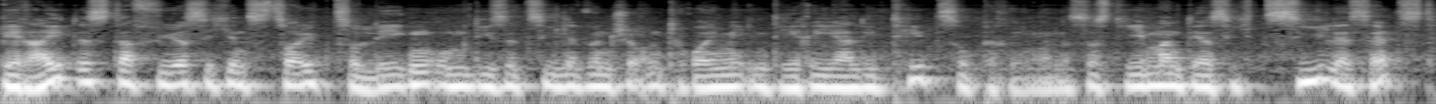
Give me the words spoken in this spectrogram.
bereit ist dafür, sich ins Zeug zu legen, um diese Ziele, Wünsche und Träume in die Realität zu bringen. Es ist jemand, der sich Ziele setzt,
